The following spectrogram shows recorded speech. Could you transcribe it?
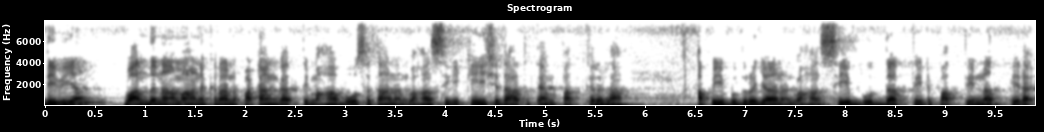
දෙවියන් වන්දනාමාන කරන්න පටන් ගත්තේ මහා බෝසතාණන් වහන්සේගේ කේශ ධාතු තැන්පත් කරලා අපේ බුදුරජාණන් වහන්සේ බුද්ධත්වයට පත් වෙන්නත් පෙරයි.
